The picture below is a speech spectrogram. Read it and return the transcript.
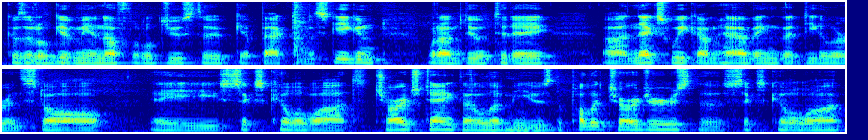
because it'll give me enough little juice to get back to Muskegon, what I'm doing today. Uh, next week, I'm having the dealer install a six kilowatt charge tank that'll let me use the public chargers, the six kilowatt.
